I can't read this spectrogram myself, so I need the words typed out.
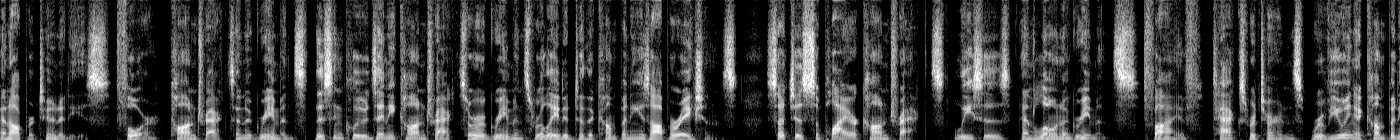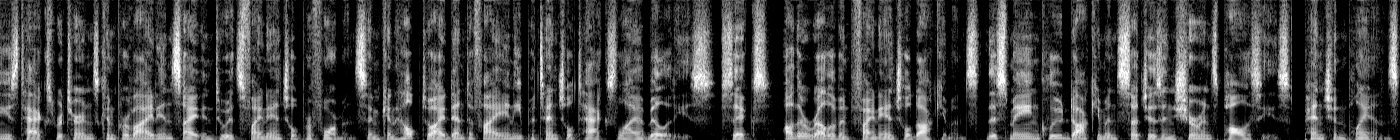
and opportunities. 4. Contracts and agreements. This includes any contracts or agreements related to the company's operations, such as supplier contracts, leases, and loan agreements. 5. Tax returns. Reviewing a company's tax returns can provide insight into its financial performance and can help to identify any potential tax liabilities. 6. Other relevant financial documents. This may include documents such as insurance policies, pension plans,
